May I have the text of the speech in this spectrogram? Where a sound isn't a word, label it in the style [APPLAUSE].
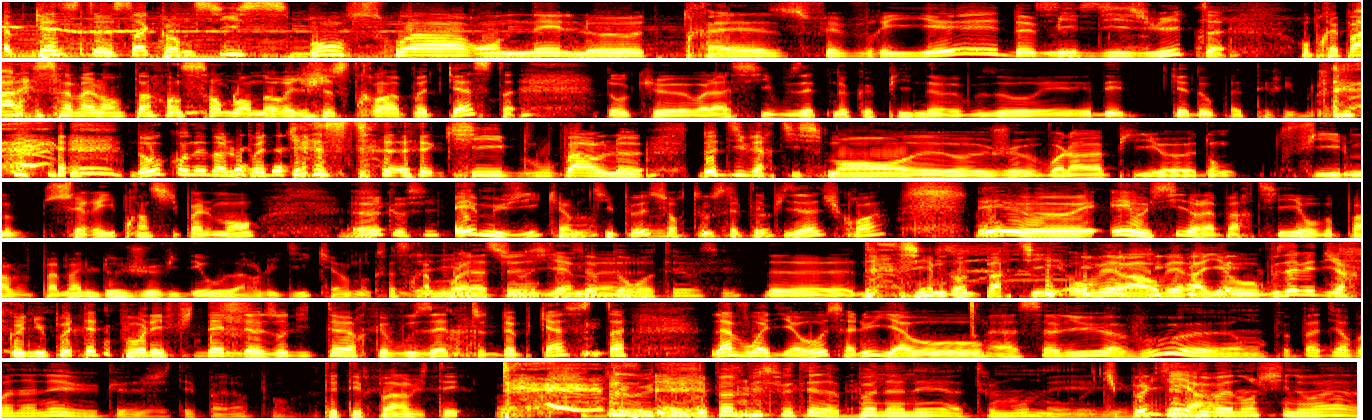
Upcast 56, bonsoir, on est le 13 février 2018. On prépare la Saint-Valentin ensemble en enregistrant un podcast. Donc euh, voilà, si vous êtes nos copines, euh, vous aurez des cadeaux pas terribles. [LAUGHS] Donc on est dans le podcast euh, qui vous parle de divertissement, euh, je, voilà, puis euh, donc film, série principalement. Euh, Musique aussi. et musique un petit peu, ouais, surtout petit cet peu. épisode, je crois. Et, euh, et aussi dans la partie, on parle pas mal de jeux vidéo, d'art ludique. hein, donc ça sera pour la deuxième, euh, aussi. de- [LAUGHS] deuxième grande partie. On verra, on verra Yao. Vous avez déjà reconnu peut-être pour les fidèles auditeurs que vous êtes d'Upcast, la voix de Yao. Salut Yao. Ah, salut à vous. euh, on peut pas dire bonne année vu que j'étais pas là pour. T'étais pas invité. [LAUGHS] J'ai pas pu souhaiter la bonne année à tout le monde, mais Tu peux le dire. Nouvel an chinois.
